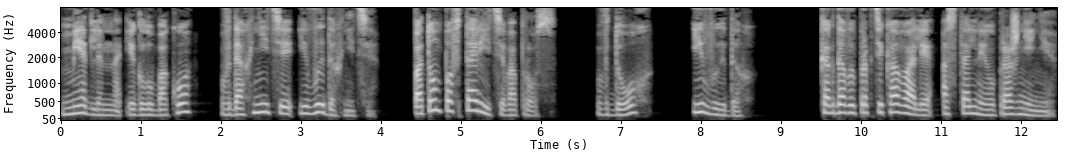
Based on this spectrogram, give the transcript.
медленно и глубоко вдохните и выдохните. Потом повторите вопрос. Вдох и выдох. Когда вы практиковали остальные упражнения,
